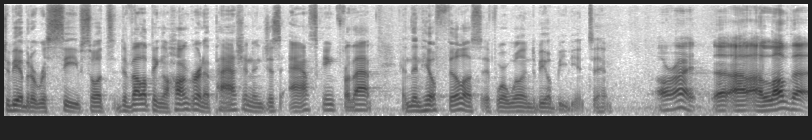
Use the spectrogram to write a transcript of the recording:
to be able to receive. So it's developing a hunger and a passion and just asking for that. And then He'll fill us if we're willing to be obedient to Him. All right. Uh, I, I love that.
